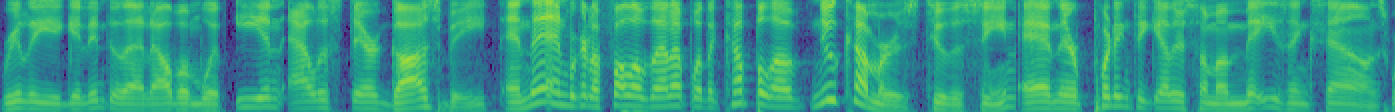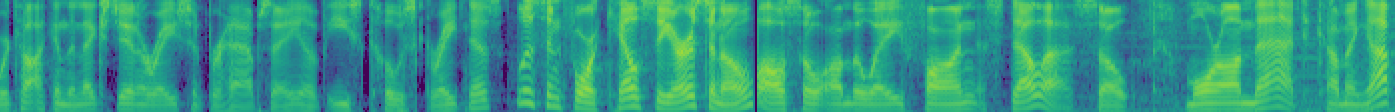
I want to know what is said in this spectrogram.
really get into that album with Ian Alistair Gosbee. And then we're going to follow that up with a couple of newcomers to the scene, and they're putting together some amazing sounds. We're talking the next generation, perhaps, eh, of East Coast greatness. Listen for Kelsey Arsenault, also on the way, Faun Stella. So more on that coming up.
